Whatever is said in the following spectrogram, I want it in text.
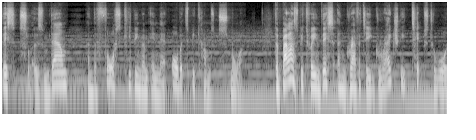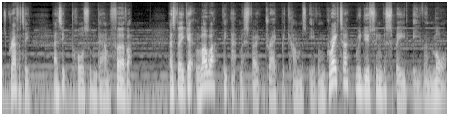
This slows them down, and the force keeping them in their orbits becomes smaller. The balance between this and gravity gradually tips towards gravity as it pulls them down further. As they get lower, the atmospheric drag becomes even greater, reducing the speed even more.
